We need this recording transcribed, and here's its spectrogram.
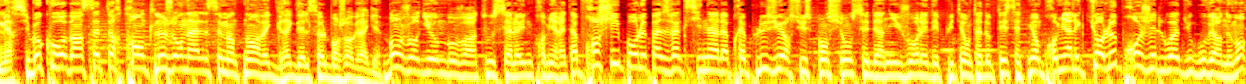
Merci beaucoup Robin. 7h30, le journal, c'est maintenant avec Greg Delsol. Bonjour Greg. Bonjour Guillaume, bonjour à tous. C'est là une première étape franchie pour le pass vaccinal. Après plusieurs suspensions ces derniers jours, les députés ont adopté cette nuit en première lecture le projet de loi du gouvernement.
